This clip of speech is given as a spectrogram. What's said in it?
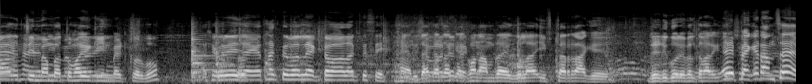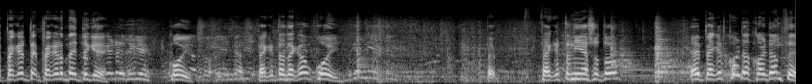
আমাদের টিম হ্যাঁ, মেম্বার তোমাকে কি ইনভাইট করব? আশা করি এই জায়গায় থাকতে পারলে একটা ভালো লাগতেছে। হ্যাঁ দেখা যাক এখন আমরা এগুলা ইফতারের আগে রেডি করে ফেলতে পারি। এই প্যাকেট আনছে প্যাকেট প্যাকেটের দায়িত্ব কে? কই? প্যাকেটটা দেখাও কই? প্যাকেটটা নিয়ে আসো তো। এই প্যাকেট কয়টা কয়টা আনছে?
